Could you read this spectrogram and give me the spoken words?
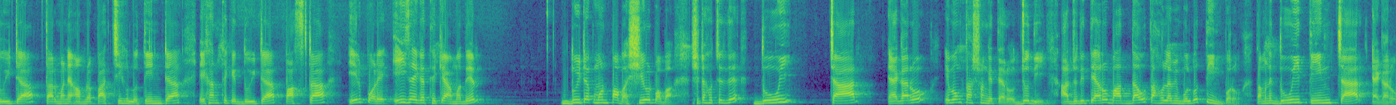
দুইটা, তার মানে আমরা পাচ্ছি হলো তিনটা, এখান থেকে দুইটা, পাঁচটা, এরপরে এই জায়গা থেকে আমাদের দুইটা কমন পাবা শিওর পাবা। সেটা হচ্ছে যে দুই, চার এগারো এবং তার সঙ্গে তেরো। যদি, আর যদি তেরো বাদ দাও, তাহলে আমি বলব তিন পড়ো। তার মানে দুই, তিন, চার, এগারো।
